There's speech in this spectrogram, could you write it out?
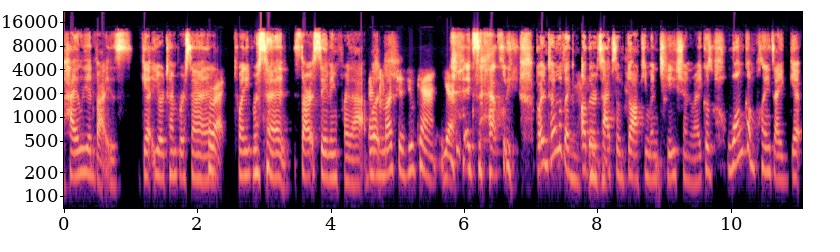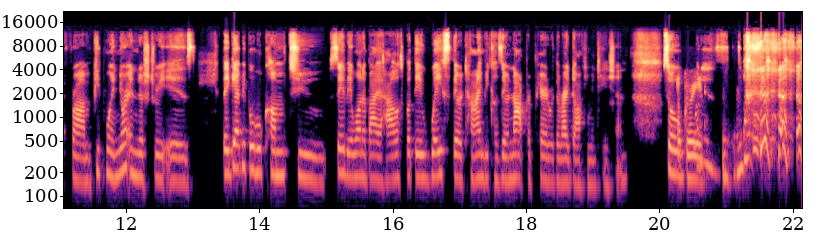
highly advised. Get your 10%, Correct. 20%, start saving for that. As but, much as you can. Yes. exactly. But in terms of like other mm-hmm. types of documentation, right? Because one complaint I get from people in your industry is they get people who come to say they want to buy a house, but they waste their time because they're not prepared with the right documentation. So Agreed. what is mm-hmm.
